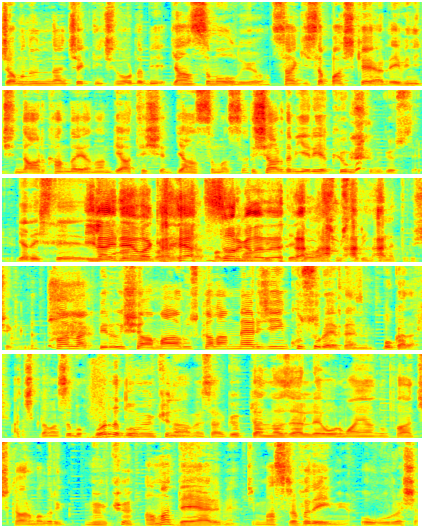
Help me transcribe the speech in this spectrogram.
camın önünden çektiği için orada bir yansıma oluyor. Sanki işte başka yerde evin içinde arkanda yanan bir ateşin yansıması dışarıda bir yeri yakıyormuş gibi gösteriyor. Ya da işte İlayda'ya bak, falan sorguladı. dolaşmıştır internette bu şekilde. Parlak bir ışığa maruz kalan merceğin kusuru efendim. Bu kadar. Açıklaması bu. Bu arada bu mümkün ha. Mesela gökten lazerle orman yangın falan çıkarmaları mümkün. Ama değer mi? Şimdi masrafı değmiyor o uğraşa.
